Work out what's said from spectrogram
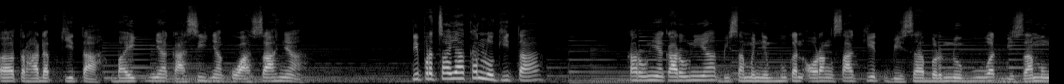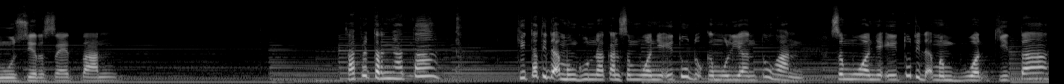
uh, terhadap kita, baiknya, kasihnya, kuasanya. Dipercayakan loh kita. karunia-karunia bisa menyembuhkan orang sakit, bisa bernubuat, bisa mengusir setan. Tapi ternyata kita tidak menggunakan semuanya itu untuk kemuliaan Tuhan. Semuanya itu tidak membuat kita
